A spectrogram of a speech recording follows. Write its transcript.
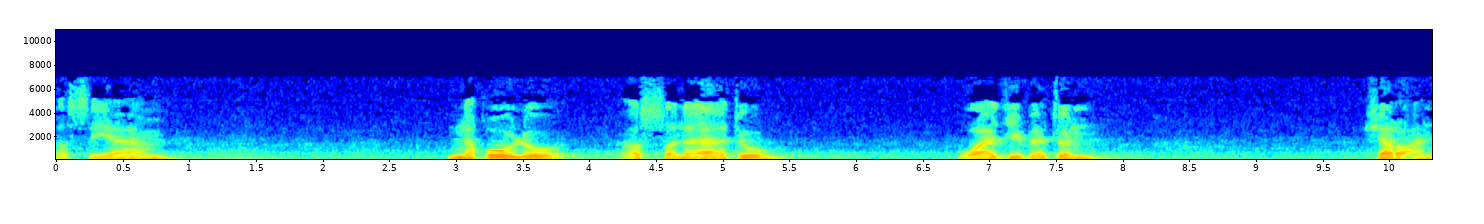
الصيام نقول الصلاة واجبة شرعا.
